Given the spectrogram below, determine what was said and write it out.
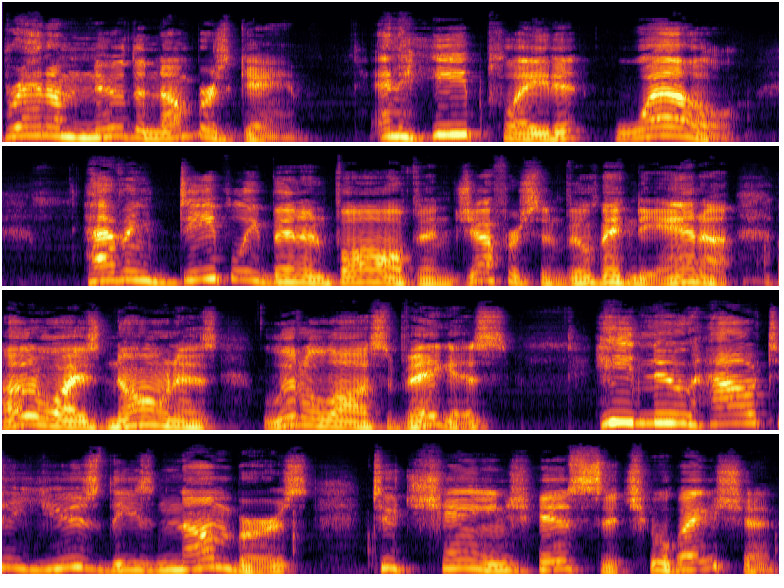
Branham knew the numbers game and he played it well. Having deeply been involved in Jeffersonville, Indiana, otherwise known as Little Las Vegas, he knew how to use these numbers to change his situation.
